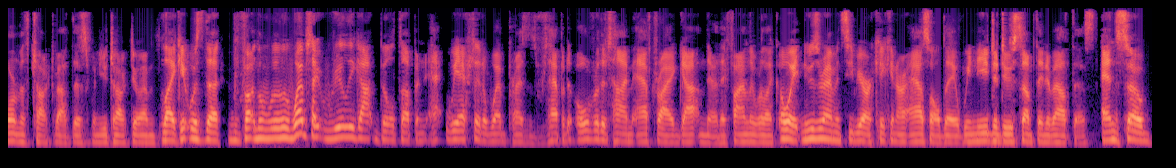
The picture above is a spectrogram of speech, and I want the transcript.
Warmoth talked about this when you talked to him. Like it was the, the website really got built up and we actually had a web presence, which happened over the time after I had gotten there. They finally were like, oh wait, Newsarama and CBR are kicking our ass all day. We need to do something about this. And so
